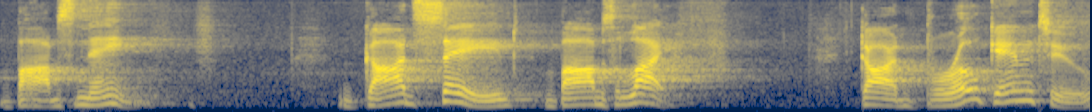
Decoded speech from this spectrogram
Bob's name. God saved Bob's life. God broke into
